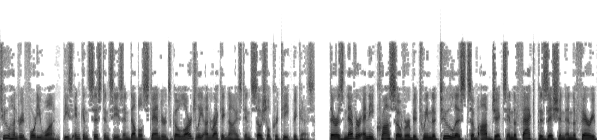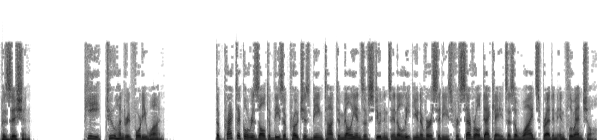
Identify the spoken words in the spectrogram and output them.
241 These inconsistencies and double standards go largely unrecognized in social critique because there is never any crossover between the two lists of objects in the fact position and the fairy position. p. 241 the practical result of these approaches being taught to millions of students in elite universities for several decades is a widespread and influential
